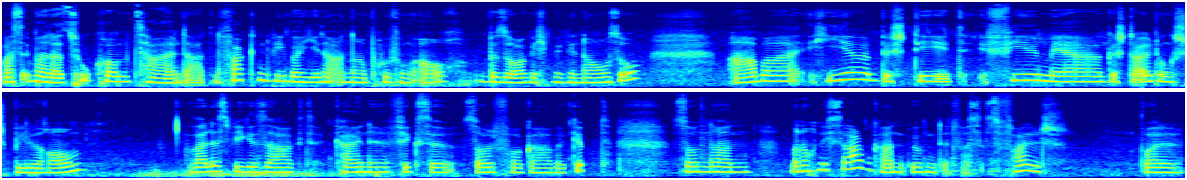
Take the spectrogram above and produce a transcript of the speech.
was immer dazu kommt, Zahlen, Daten, Fakten, wie bei jeder anderen Prüfung auch, besorge ich mir genauso. Aber hier besteht viel mehr Gestaltungsspielraum, weil es, wie gesagt, keine fixe Sollvorgabe gibt, sondern man auch nicht sagen kann, irgendetwas ist falsch. Weil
